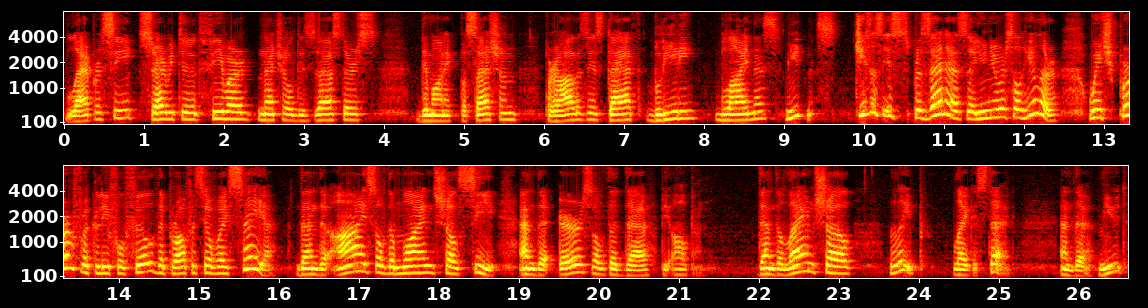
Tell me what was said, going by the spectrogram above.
leprosy, servitude, fever, natural disasters, demonic possession, paralysis, death, bleeding, blindness, muteness. Jesus is presented as a universal healer, which perfectly fulfills the prophecy of Isaiah. Then the eyes of the blind shall see, and the ears of the deaf be open. Then the lame shall leap like a stag, and the mute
